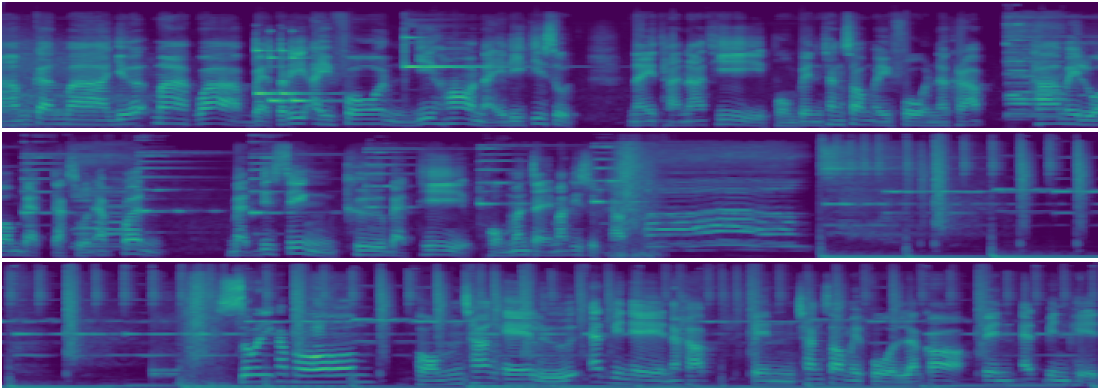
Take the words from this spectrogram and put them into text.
ถามกันมาเยอะมากว่าแบตเตอรี่ iPhone ยี่ห้อไหนดีที่สุด ในฐานะที่ผมเป็นช่างซ่อม iPhone นะครับ ถ้าไม่รวมแบตจากศูนย์ Apple แบตดิซิ่งคือแบตที่ผมมั่นใจมากที่สุดครับ สวัสดีครับผม ผมช่าง A หรือแอดมิน A นะครับ เป็นช่างซ่อม iPhone แล้วก็เป็นแอดมินเพจ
